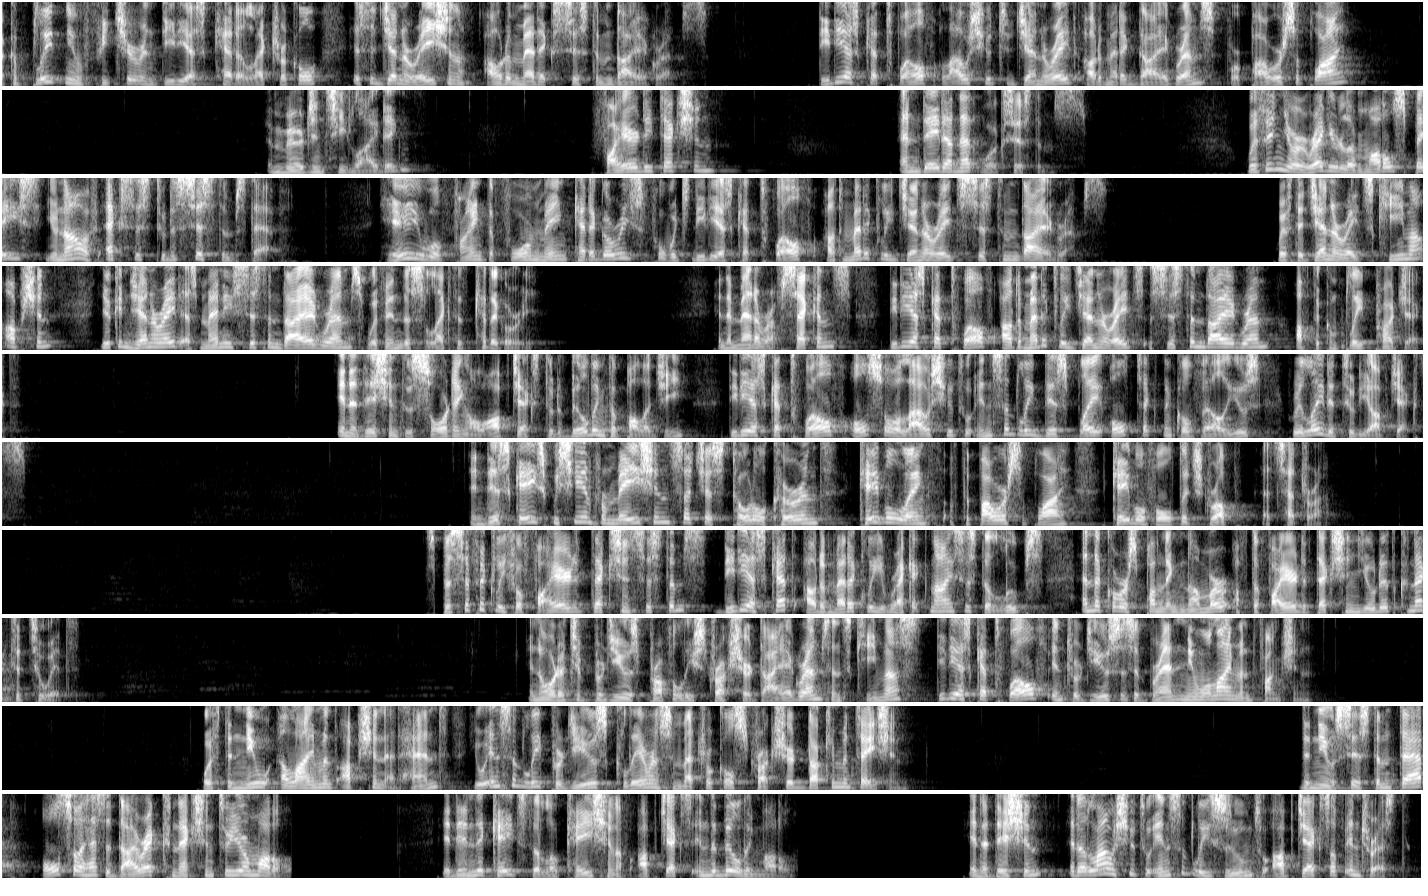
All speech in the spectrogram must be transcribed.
A complete new feature in DDS-CAD Electrical is the generation of automatic system diagrams. DDS-CAD 12 allows you to generate automatic diagrams for power supply, emergency lighting, fire detection, and data network systems. Within your regular model space, you now have access to the Systems tab. Here you will find the four main categories for which DDS-CAD 12 automatically generates system diagrams. With the Generate Schema option, you can generate as many system diagrams within the selected category. In a matter of seconds, DDS-CAD 12 automatically generates a system diagram of the complete project. In addition to sorting all objects to the building topology, DDS-CAD 12 also allows you to instantly display all technical values related to the objects. In this case, we see information such as total current, cable length of the power supply, cable voltage drop, etc. Specifically for fire detection systems, DDS-CAD automatically recognizes the loops and the corresponding number of the fire detection unit connected to it. In order to produce properly structured diagrams and schemas, DDS-CAD 12 introduces a brand new alignment function. With the new alignment option at hand, you instantly produce clear and symmetrical structured documentation. The new System tab also has a direct connection to your model. It indicates the location of objects in the building model. In addition, it allows you to instantly zoom to objects of interest.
